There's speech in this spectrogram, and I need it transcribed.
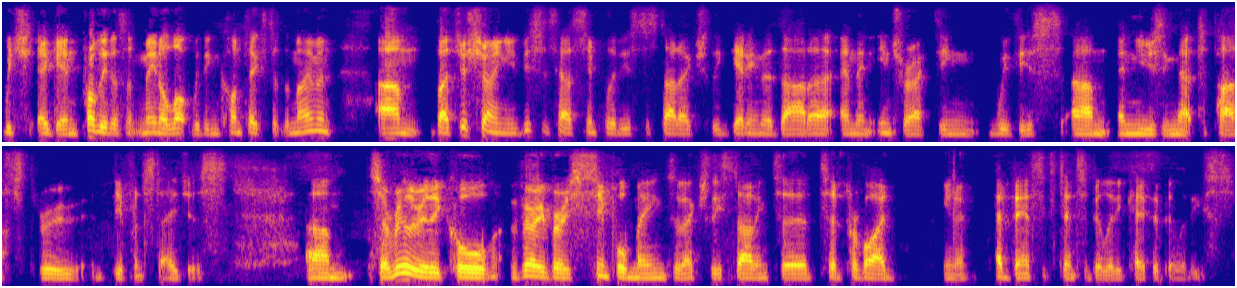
which again probably doesn't mean a lot within context at the moment, um, but just showing you this is how simple it is to start actually getting the data and then interacting with this um, and using that to pass through different stages. Um, so really, really cool, very, very simple means of actually starting to, to provide you know, advanced extensibility capabilities.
